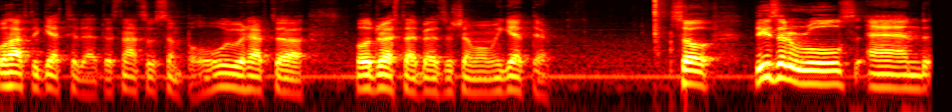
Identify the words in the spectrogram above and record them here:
We'll have to get to that. That's not so simple. We would have to we'll address that Bez Hashem when we get there. So these are the rules, and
